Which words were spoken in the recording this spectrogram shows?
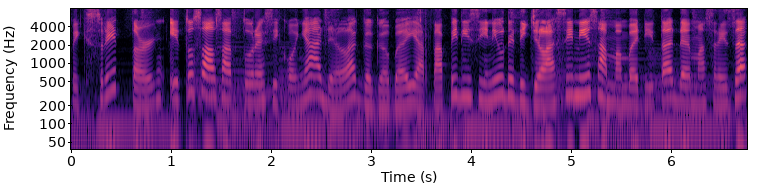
fixed return itu salah satu resikonya adalah gagal bayar. Tapi di sini udah dijelasin nih sama Mbak Dita dan Mas Reza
